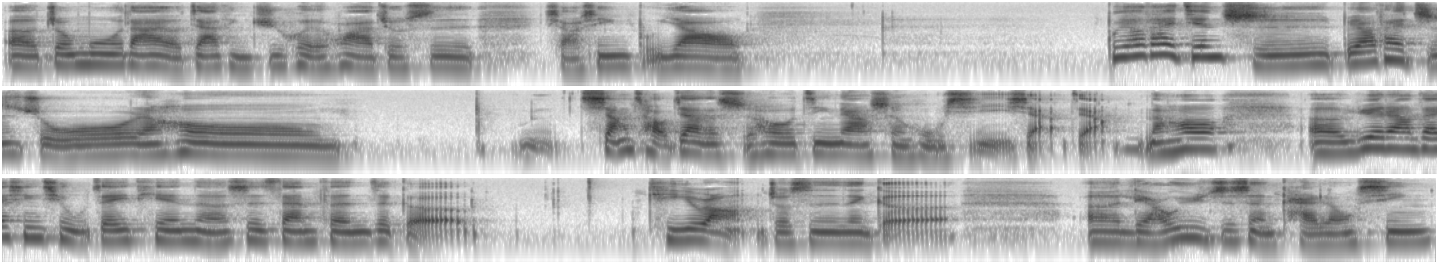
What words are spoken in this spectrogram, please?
呃周末大家有家庭聚会的话，就是小心不要不要太坚持，不要太执着，然后。想吵架的时候，尽量深呼吸一下，这样。然后，呃，月亮在星期五这一天呢，是三分这个 Kiron，就是那个呃疗愈之神凯龙星，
